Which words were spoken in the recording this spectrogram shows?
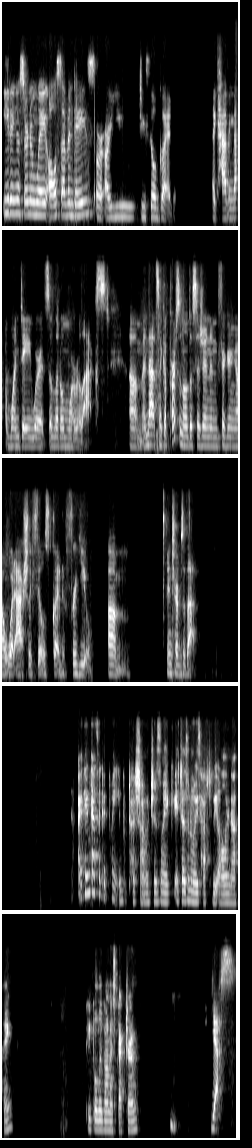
eating a certain way all seven days or are you do you feel good like having that one day where it's a little more relaxed um, and that's like a personal decision and figuring out what actually feels good for you um, in terms of that. I think that's a good point you touched on, which is like it doesn't always have to be all or nothing. People live on a spectrum. Yes.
